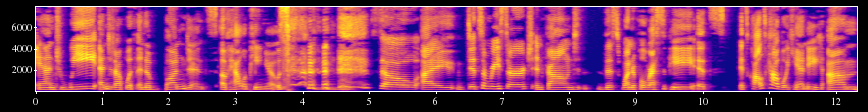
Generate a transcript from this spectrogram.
and we ended up with an abundance of jalapenos. Mm. so I did some research and found this wonderful recipe. It's it's called cowboy candy. Um,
